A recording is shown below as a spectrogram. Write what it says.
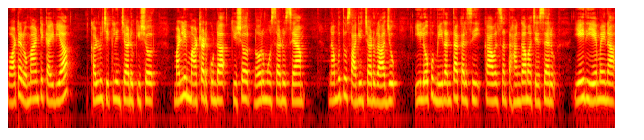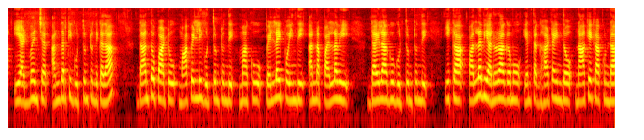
వాట్ ఏ రొమాంటిక్ ఐడియా! కళ్ళు చిక్లించాడు కిషోర్. మళ్ళీ మాట్లాడకుండా కిషోర్ నోరు మూశాడు శ్యామ్. నవ్వుతూ సాగించాడు రాజు. ఈలోపు మీరంతా కలిసి కావలసినంత హంగామా చేశారు. ఏది ఏమైనా ఈ అడ్వెంచర్ అందరికీ గుర్తుంటుంది కదా? దాంతోపాటు మా పెళ్ళి గుర్తుంటుంది. మాకు పెళ్ళైపోయింది అన్న పల్లవి డైలాగు గుర్తుంటుంది. ఇక పల్లవి అనురాగము ఎంత ఘాటైందో నాకే కాకుండా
